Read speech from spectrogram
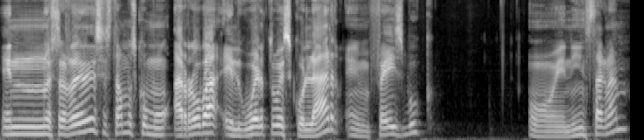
en nuestras redes estamos como arroba el huerto escolar en Facebook o en Instagram.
